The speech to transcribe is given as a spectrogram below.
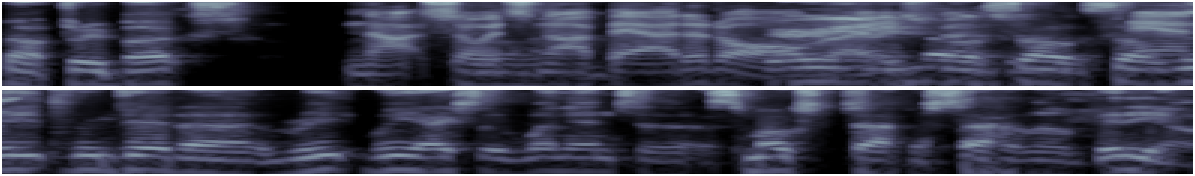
About three bucks. Not so it's not bad at all, Very right? inexpensive. So, so And- we, we did a we, we actually went into a smoke shop and shot a little video.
